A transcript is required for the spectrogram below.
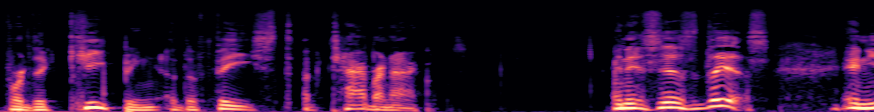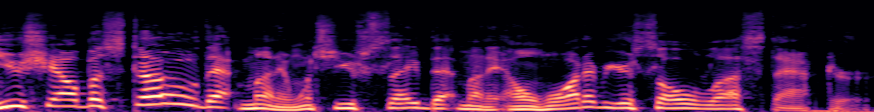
for the keeping of the Feast of Tabernacles. And it says this, and you shall bestow that money, once you've saved that money, on whatever your soul lusts after,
